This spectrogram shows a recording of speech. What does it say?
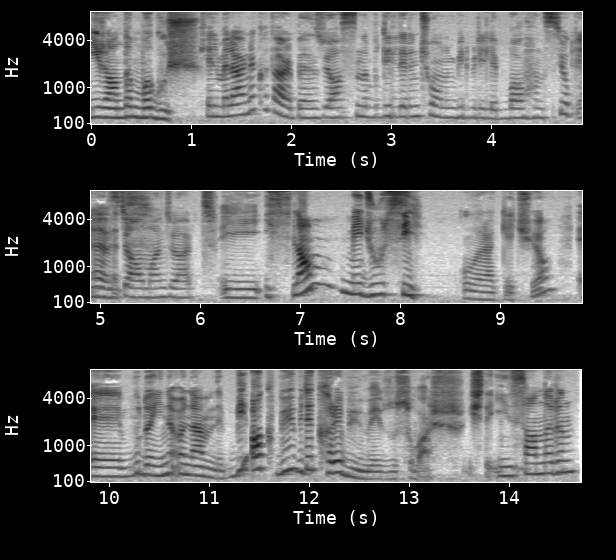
İran'da maguş. Kelimeler ne kadar benziyor aslında bu dillerin çoğunun birbiriyle bir bağlantısı yok İngilizce, evet. Almanca hariç. Ee, İslam mecusi olarak geçiyor. Ee, bu da yine önemli. Bir ak büyü bir de kara büyü mevzusu var. İşte insanların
